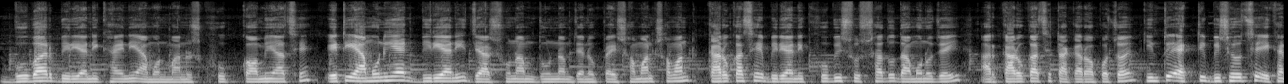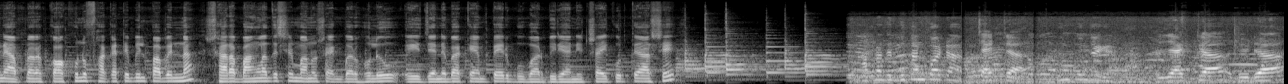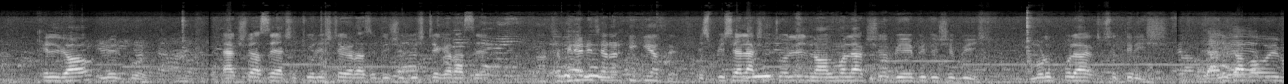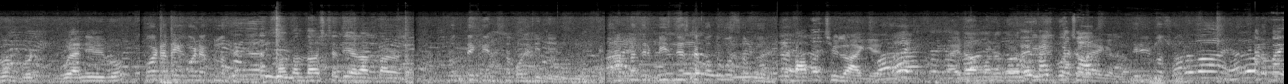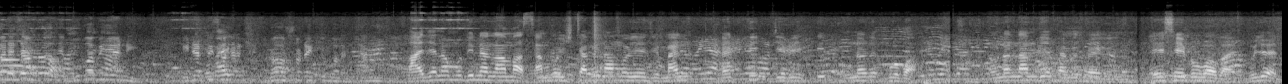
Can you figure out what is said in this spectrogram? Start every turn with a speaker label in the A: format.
A: বুবার বিরিয়ানি খায়নি এমন মানুষ খুব কমই আছে। এটি এমনই এক বিরিয়ানি যার সুনাম দুর্নাম যেন প্রায় সমান সমান। কারও কাছে বিরিয়ানি খুবই সুস্বাদু দাম অনুযায়ী আর কারও কাছে টাকার অপচয়। কিন্তু একটি বিষয় হচ্ছে এখানে আপনারা কখনো ফাঁকা টেবিল পাবেন না। সারা বাংলাদেশের মানুষ একবার হলেও এই জেনেভা ক্যাম্পের বুবার বিরিয়ানি ট্রাই করতে আসে।
B: আপনাদের দোকান কয়টা?
C: চারটা।
B: কোন কোন জায়গায়?
C: একটা দুইটা খিলগাঁও মিরপুর। একশো আছে একশো চল্লিশ টাকার আছে দুইশো বিশ টাকার আছে।
B: আচ্ছা বিরিয়ানি ছাড়ার কি কি আছে?
C: স্পেশাল একশো চল্লিশ নর্মাল একশো বিএপি দুশো বিশ পোলা একশো তিরিশ। জালি কাবাব হইব বুড়ানি হইব।
B: কয়টা থেকে কয়টা খোলা থাকে?
C: সকাল দশটা দিয়ে রাত বারোটা।
B: প্রত্যেক দিন
C: প্রতিদিন।
B: আপনাদের বিজনেসটা কত বছর ধরে?
C: বাবা ছিল আগে। এটা মনে করেন তিরিশ বছর হয়ে গেল।
B: তিরিশ বছর। বিরিয়ানি। এটার রহস্যটা একটু বলেন কারণ
C: ফাইজানা মদিনার নাম আছে। আমার স্টাফের নাম হয়ে যে ম্যান ব্যক্তি যে ব্যক্তি ওনার বোবা। ওনার নাম দিয়ে ফেমাস হয়ে গেল। এই সেই বোবা ভাই বুঝলেন?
